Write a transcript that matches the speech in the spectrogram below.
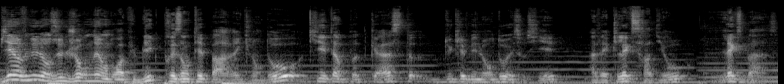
Bienvenue dans une journée en droit public présentée par Eric Landau, qui est un podcast du cabinet Landau Associé avec l'ex-radio, l'ex-base.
